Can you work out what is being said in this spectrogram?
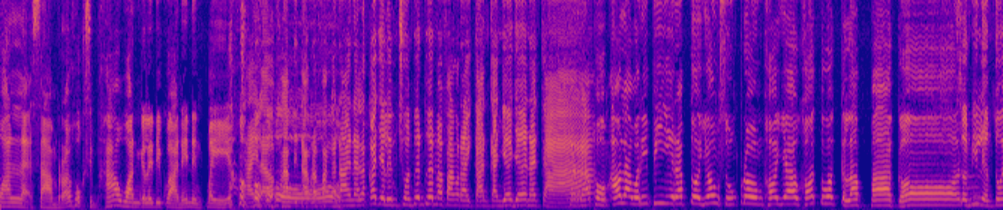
วันแหละ 365 วันกันเลยดีกว่าในหนึ่งปี ใช่แล้วครับ ติดตามรับฟังกันได้นะ แล้วก็อย่าลืมชวนเพื่อนๆ มาฟังรายการกันเยอะๆ นะจ๊ะ ครับผมเอาละวันนี้พี่ยีราฟตัวโย่งสูงโปร่งคอยาวขอตัวกลับป่าก่อนส่วนพี่เหลือมตัว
